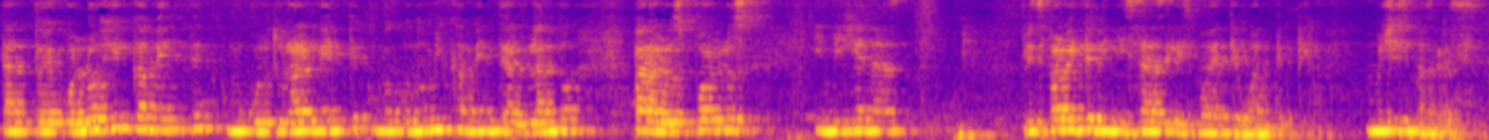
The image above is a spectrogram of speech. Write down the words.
tanto ecológicamente, como culturalmente, como económicamente hablando, para los pueblos indígenas, principalmente minizas del Istmo de Tehuantepec. Muchísimas gracias.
